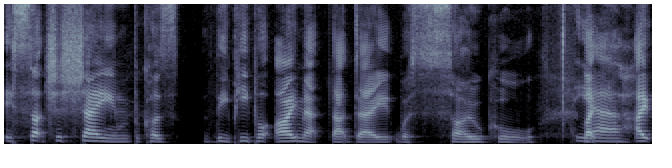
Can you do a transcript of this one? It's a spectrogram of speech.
It's such a shame because the people I met that day were so cool. Like, yeah. I,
